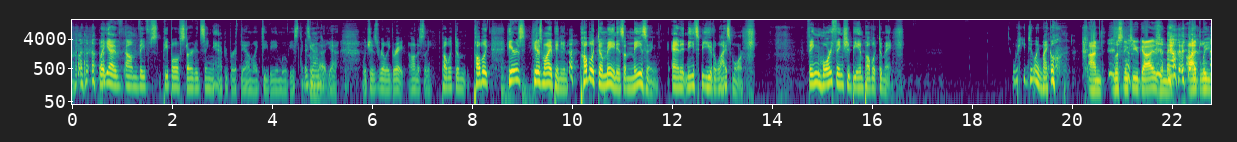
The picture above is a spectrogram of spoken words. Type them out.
but yeah, um, they've people have started singing "Happy Birthday" on like TV, movies, things Again. like that. Yeah, which is really great. Honestly, public dom- public. Here's here's my opinion. Public domain is amazing, and it needs to be utilized more. Thing more things should be in public domain. What are you doing, Michael? I'm listening to you guys and idly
